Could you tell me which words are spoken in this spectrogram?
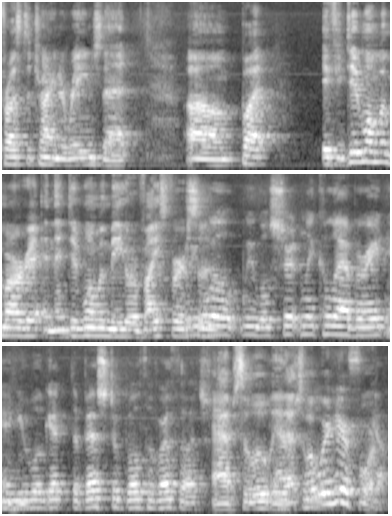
for us to try and arrange that. Um, but if you did one with Margaret and then did one with me, or vice We versa, will, we will certainly collaborate and Mm-hmm. you will get the best of both of our thoughts. absolutely, that's what we're here for. Yeah.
